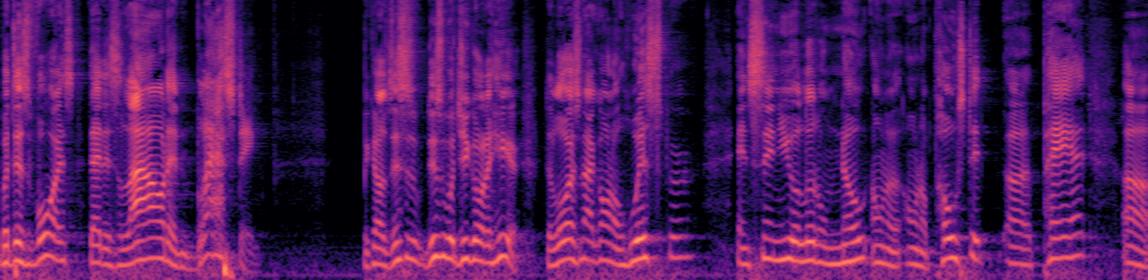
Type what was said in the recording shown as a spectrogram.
but this voice that is loud and blasting. Because this is this is what you're going to hear. The Lord's not going to whisper and send you a little note on a on a post-it uh, pad uh,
